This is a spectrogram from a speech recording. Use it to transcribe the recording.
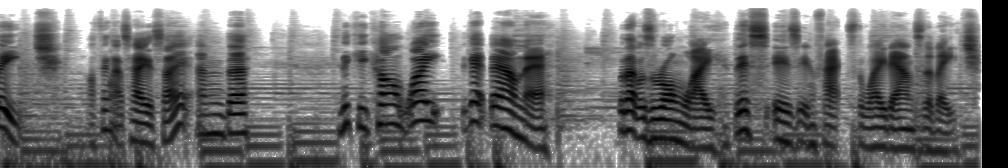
Beach. I think that's how you say it. And uh, Nikki can't wait to get down there. But that was the wrong way. This is in fact the way down to the beach.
